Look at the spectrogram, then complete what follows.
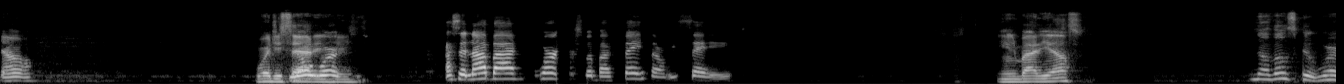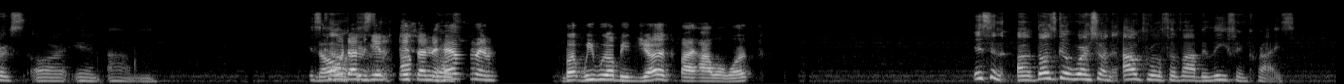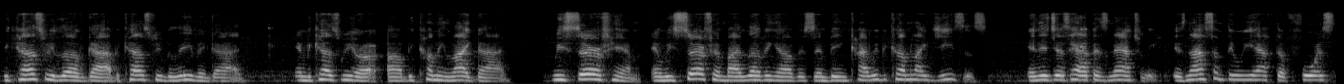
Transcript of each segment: No. What'd you say? No works. I said, not by works, but by faith are we saved. Anybody else? No, those good works are in um no, called, it doesn't get it's in heaven, but we will be judged by our works. It's an uh, those good works are an outgrowth of our belief in Christ. Because we love God, because we believe in God, and because we are uh, becoming like God, we serve Him, and we serve Him by loving others and being kind. We become like Jesus, and it just happens naturally. It's not something we have to force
